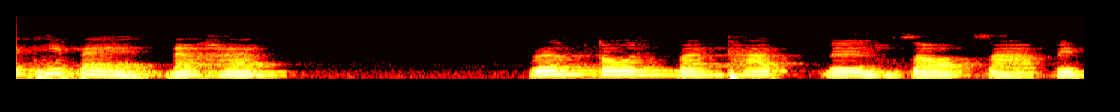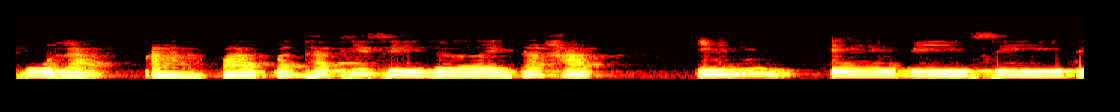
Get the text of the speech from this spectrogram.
สที่ 8 นะคะ เริ่มต้นบรรทัด 1 2 3 ไม่พูดละอ่ามาบรรทัดทีสี่4 เลยนะคะ in a b c d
